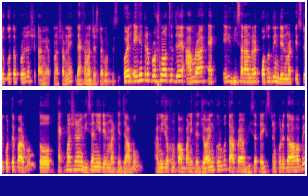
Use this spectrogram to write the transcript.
যোগ্যতা প্রয়োজন সেটা আমি আপনার সামনে দেখানোর চেষ্টা করতেছি। ওয়েল এক্ষেত্রে প্রশ্ন হচ্ছে যে আমরা এক, এই ভিসার আন্ডারে কতদিন ডেনমার্কে স্টে করতে পারব? তো এক মাসের আমি ভিসা নিয়ে ডেনমার্কে যাব। আমি যখন কোম্পানিতে জয়েন করব, তারপরে আমার ভিসাটা এক্সটেন্ড করে দেওয়া হবে।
